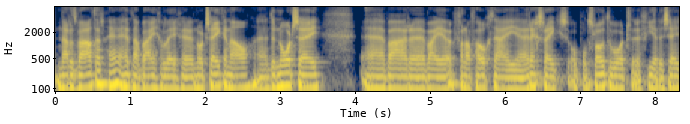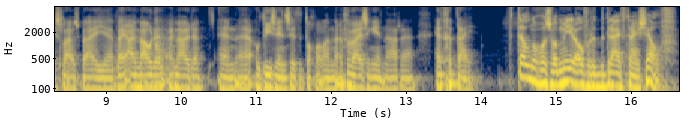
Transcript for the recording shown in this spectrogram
naar het water. Hè, het nabijgelegen Noordzeekanaal, de Noordzee. Uh, waar, uh, waar je vanaf Hoogtij uh, rechtstreeks op ontsloten wordt via de zeesluis bij, bij IJmuiden. En ook die zin zit er toch wel een, een verwijzing in naar het getij. Vertel nog eens wat meer over het bedrijfterrein zelf.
